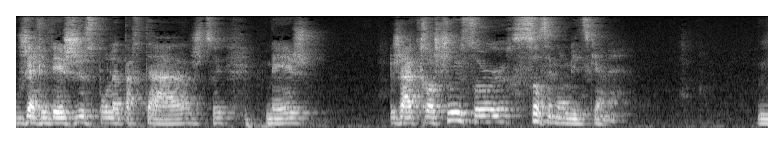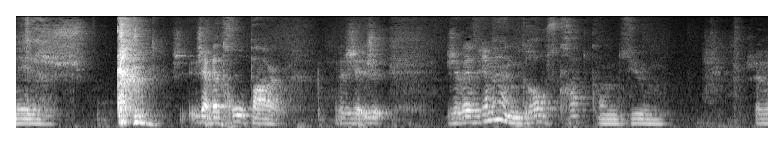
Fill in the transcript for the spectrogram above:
ou j'arrivais juste pour le partage, tu sais. Mais je- j'ai accroché sur ça, c'est mon médicament. Mais je- j'avais trop peur. Je- je- J'avais vraiment une grosse crotte contre Dieu. J'avais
